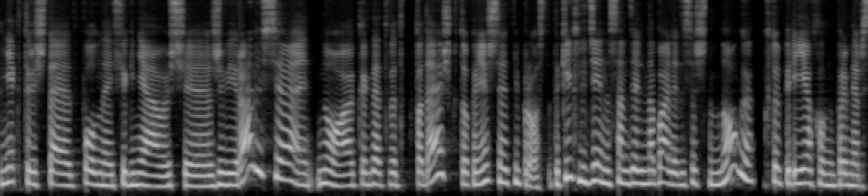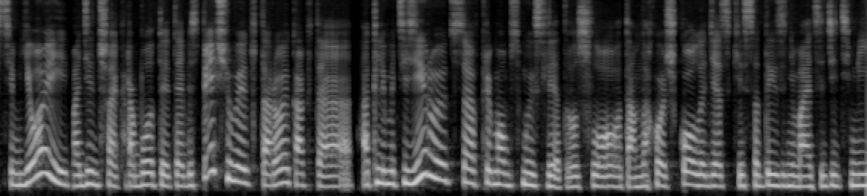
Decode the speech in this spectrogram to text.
некоторые считают, полная фигня вообще «живи и радуйся». Ну, а когда ты в это попадаешь, то, конечно, это непросто. Таких людей, на самом деле, на Бали достаточно много. Кто переехал, например, с семьей, один человек работает и обеспечивает, второй как-то акклиматизируется в прямом смысле этого слова, там находит школы, детские сады, занимается детьми,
